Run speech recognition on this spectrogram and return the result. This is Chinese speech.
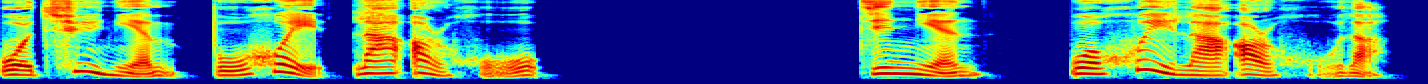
我去年不会拉二胡。今年我会拉二胡了。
